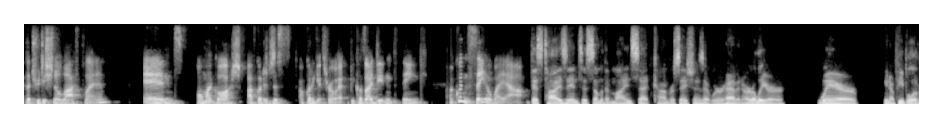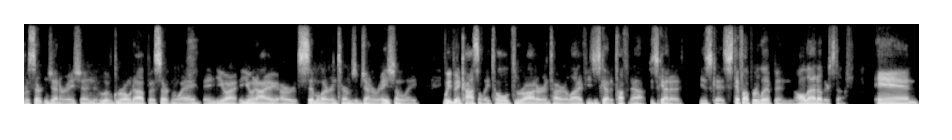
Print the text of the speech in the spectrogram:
the traditional life plan. And oh my gosh, I've got to just I've got to get through it because I didn't think I couldn't see a way out. This ties into some of the mindset conversations that we were having earlier, where you know people of a certain generation who have grown up a certain way, and you you and I are similar in terms of generationally. We've been constantly told throughout our entire life, you just got to tough it out. You just got to you just got to stiff upper lip and all that other stuff. And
